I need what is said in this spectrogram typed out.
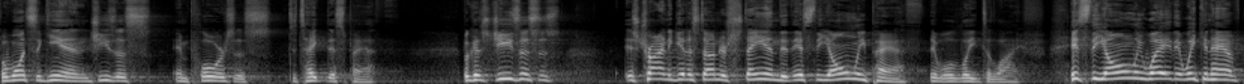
But once again, Jesus implores us to take this path. Because Jesus is, is trying to get us to understand that it's the only path that will lead to life. It's the only way that we can have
